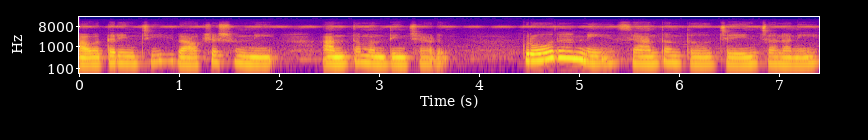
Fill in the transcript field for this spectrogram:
అవతరించి రాక్షసుణ్ణి అంతమొందించాడు. క్రోధాన్ని శాంతంతో జయించాలని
